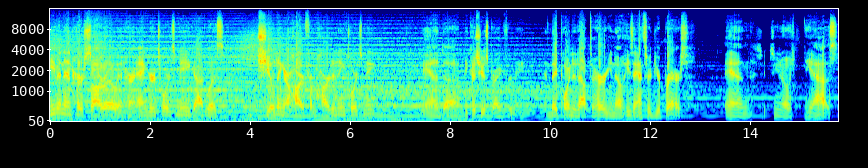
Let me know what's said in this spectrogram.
Even in her sorrow and her anger towards me, God was shielding her heart from hardening towards me, and uh, because she was praying for me. And they pointed out to her, you know, he's answered your prayers. And, you know, he has.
